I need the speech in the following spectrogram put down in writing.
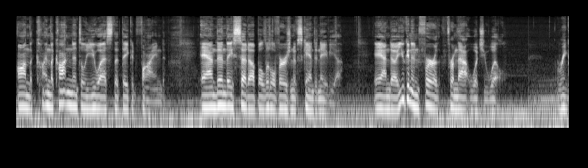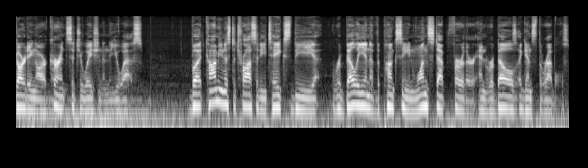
on the in the continental US that they could find and then they set up a little version of Scandinavia. And uh, you can infer from that what you will regarding our current situation in the US. But communist atrocity takes the rebellion of the punk scene one step further and rebels against the rebels.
